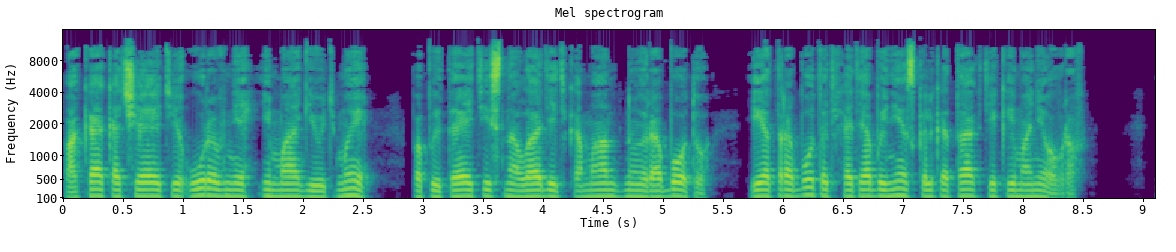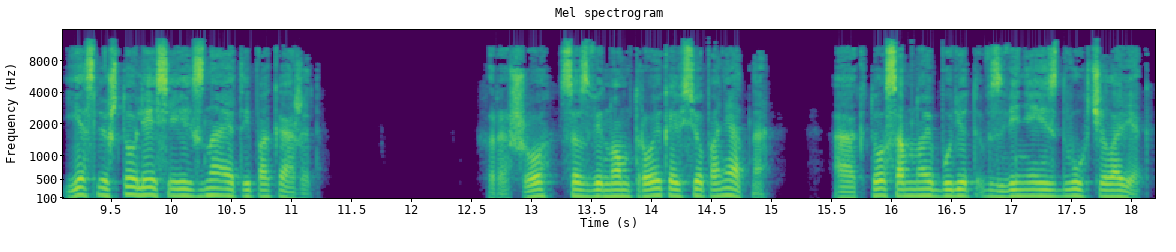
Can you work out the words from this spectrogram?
Пока качаете уровни и магию тьмы, попытайтесь наладить командную работу и отработать хотя бы несколько тактик и маневров. Если что, Леся их знает и покажет. Хорошо, со звеном тройкой все понятно. «А кто со мной будет в звене из двух человек?»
